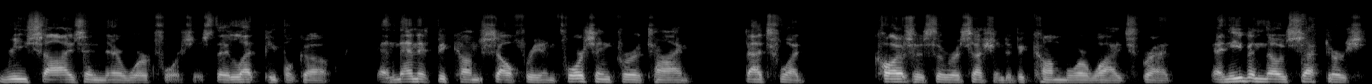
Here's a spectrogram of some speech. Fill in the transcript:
resizing their workforces. They let people go. And then it becomes self reinforcing for a time. That's what causes the recession to become more widespread. And even those sectors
